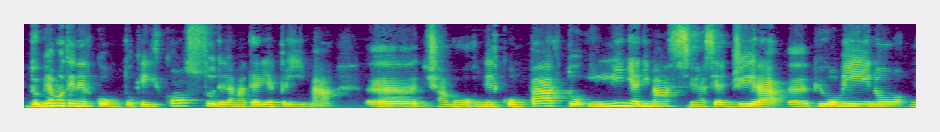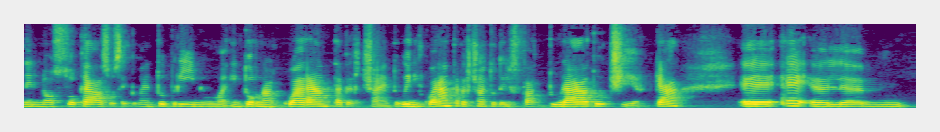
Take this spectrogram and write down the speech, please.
Dobbiamo tener conto che il costo della materia prima eh, diciamo nel comparto in linea di massima si aggira eh, più o meno nel nostro caso segmento premium intorno al 40%, quindi il 40% del fatturato circa eh, è il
